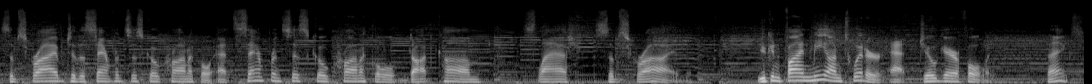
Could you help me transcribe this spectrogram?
subscribe to the San Francisco Chronicle at sanfranciscochronicle.com slash subscribe. You can find me on Twitter at Joe Garofoli. Thanks.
